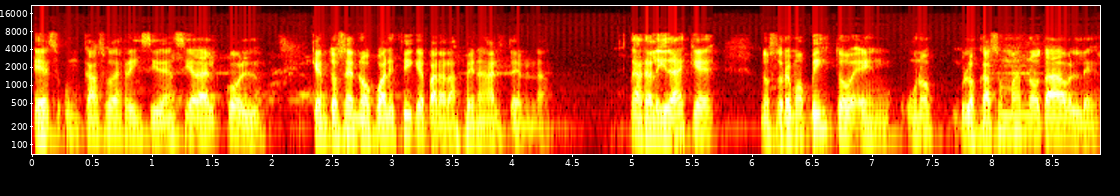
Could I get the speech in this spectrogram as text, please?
es, un caso de reincidencia de alcohol, que entonces no cualifique para las penas alternas. La realidad es que nosotros hemos visto en unos los casos más notables,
